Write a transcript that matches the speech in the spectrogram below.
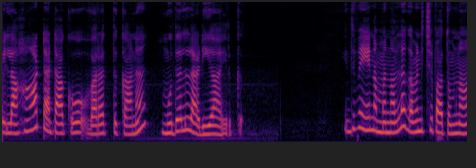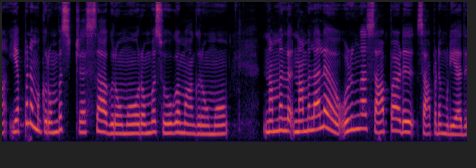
இல்லை ஹார்ட் அட்டாக்கோ வரத்துக்கான முதல் அடியாக இருக்குது இதுவே நம்ம நல்லா கவனித்து பார்த்தோம்னா எப்போ நமக்கு ரொம்ப ஸ்ட்ரெஸ் ஆகுறோமோ ரொம்ப சோகமாகிறோமோ நம்மள நம்மளால் ஒழுங்காக சாப்பாடு சாப்பிட முடியாது.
